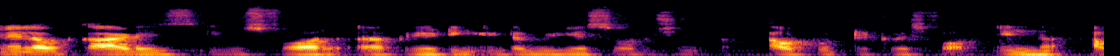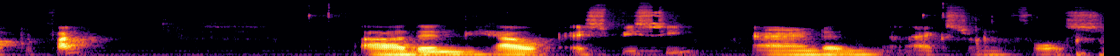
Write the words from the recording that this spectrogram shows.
NL out card is used for uh, creating intermediate solution output request for in the output file. Uh, then we have SPC and an external force.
